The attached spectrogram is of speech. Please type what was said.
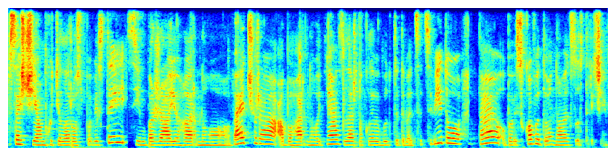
все, що я вам хотіла розповісти. Всім бажаю гарного вечора або гарного дня, залежно коли ви будете дивитися це відео. Та обов'язково до нових зустрічей.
